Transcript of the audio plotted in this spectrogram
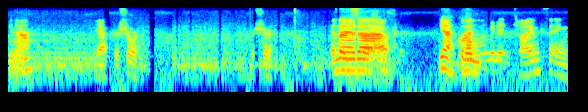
You know? Yeah, for sure. For sure. And then But, so uh, af- Yeah, go the ahead. limited time thing.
